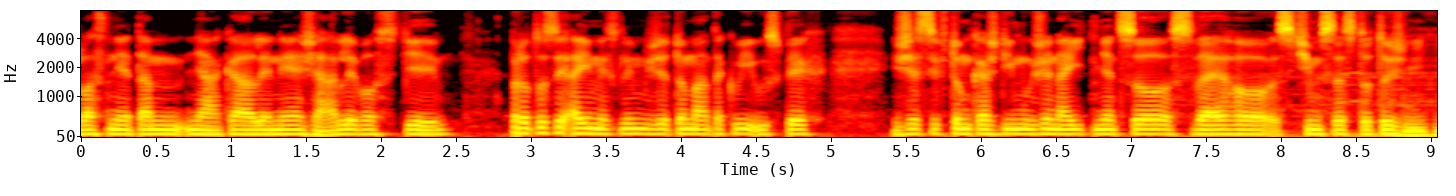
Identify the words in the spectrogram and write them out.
vlastně tam nějaká linie žárlivosti. Proto si i myslím, že to má takový úspěch, že si v tom každý může najít něco svého, s čím se stotožní.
